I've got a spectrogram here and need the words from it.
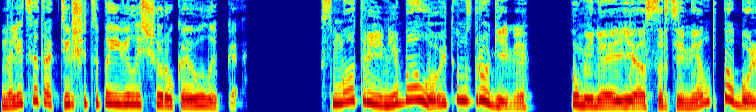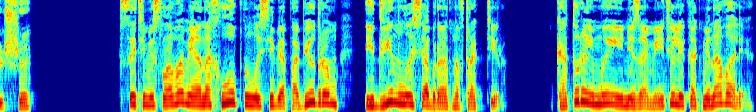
На лице трактирщицы появилась широкая улыбка. «Смотри, не балуй там с другими. У меня и ассортимент побольше». С этими словами она хлопнула себя по бедрам и двинулась обратно в трактир, который мы и не заметили, как миновали.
